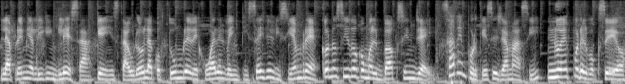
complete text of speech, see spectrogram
la Premier League inglesa, que instauró la costumbre de jugar el 26 de diciembre, conocido como el Boxing Day. ¿Saben por qué se llama así? No es por el boxeo,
